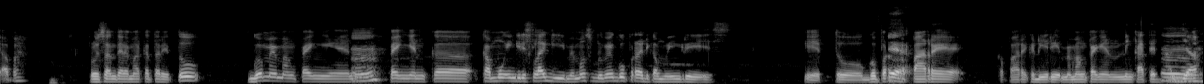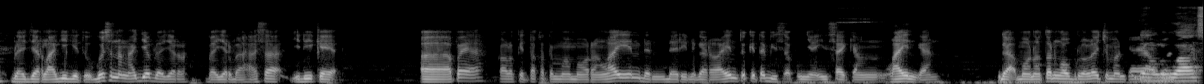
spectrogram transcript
apa perusahaan telemarketer itu gue memang pengen Hmm? pengen ke kampung Inggris lagi. Memang sebelumnya gue pernah di kampung Inggris. Gitu. Gue pernah Iya. ke Pare ke Pare Kediri. Memang pengen ningkatin Hmm. aja belajar lagi gitu. Gue seneng aja belajar belajar bahasa. Jadi kayak eh, apa ya kalau kita ketemu sama orang lain dan dari negara lain tuh kita bisa punya insight yang lain kan nggak monoton ngobrolnya cuman Yang kayak luas.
